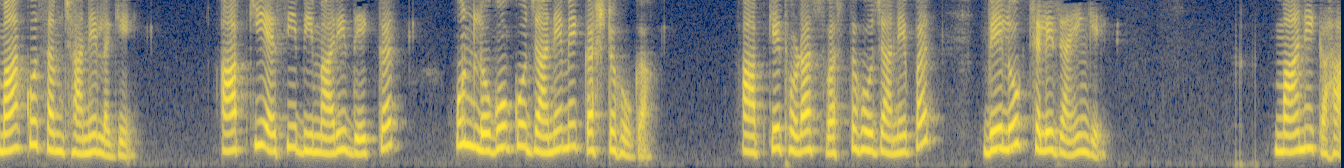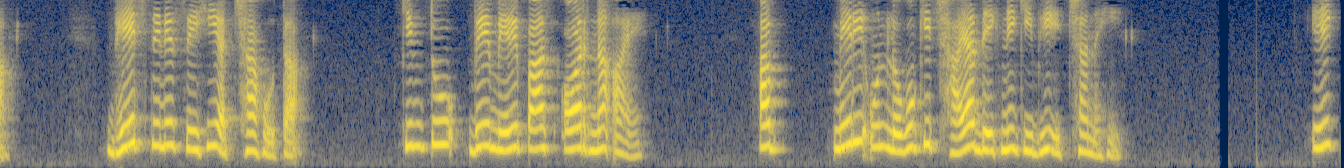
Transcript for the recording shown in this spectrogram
माँ को समझाने लगे। आपकी ऐसी बीमारी देखकर उन लोगों को जाने में कष्ट होगा। आपके थोड़ा स्वस्थ हो जाने पर वे लोग चले जाएँगे। माँ ने कहा, भेज देने से ही अच्छा होता। किंतु वे मेरे पास और न आए। अब मेरी उन लोगों की छाया देखने की भी इच्छा नहीं। एक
